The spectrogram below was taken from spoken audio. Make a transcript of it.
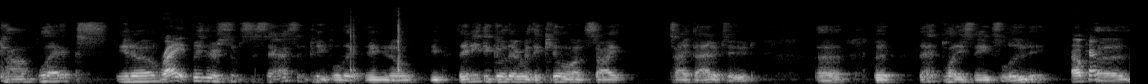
complex, you know. Right. I mean, there's some assassin people that you know they need to go there with a kill on sight type attitude. Uh, but that place needs looting. Okay. Uh,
